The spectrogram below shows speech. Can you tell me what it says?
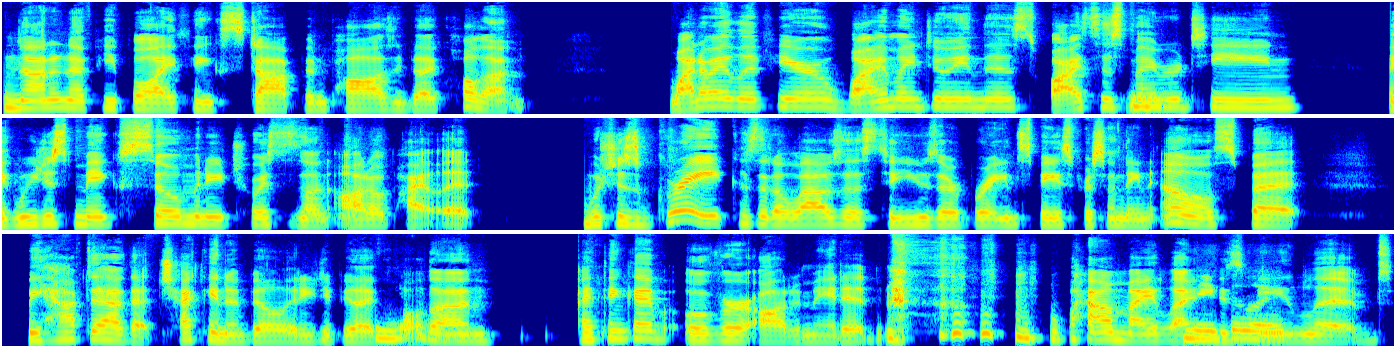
not enough people, I think, stop and pause and be like, hold on, why do I live here? Why am I doing this? Why is this my Mhm. routine? Like, we just make so many choices on autopilot, which is great because it allows us to use our brain space for something else. But we have to have that check in ability to be like, hold on, I think I've over automated how my life is like, being lived.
